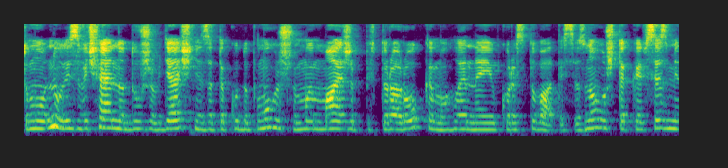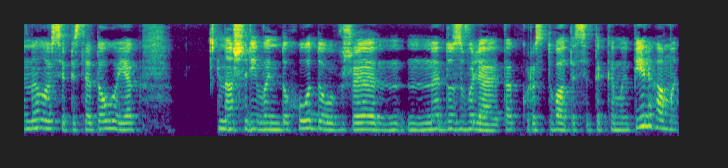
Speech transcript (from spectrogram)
Тому, ну і звичайно, дуже вдячні за таку допомогу, що ми майже півтора роки могли нею користуватися. Знову ж таки, все змінилося після того, як наш рівень доходу вже не дозволяє так користуватися такими пільгами.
